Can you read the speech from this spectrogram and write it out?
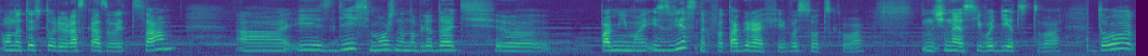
Он эту историю рассказывает сам. А, и здесь можно наблюдать, э, помимо известных фотографий Высоцкого, начиная с его детства, до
